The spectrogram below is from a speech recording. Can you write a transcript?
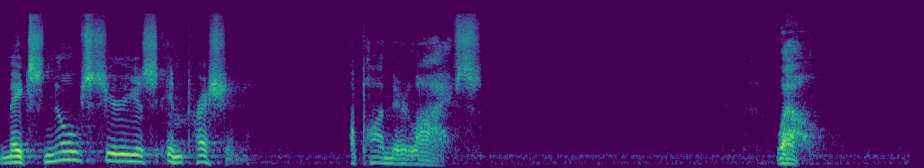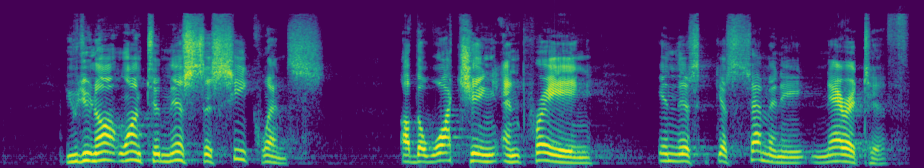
makes no serious impression upon their lives. Well, you do not want to miss the sequence of the watching and praying in this Gethsemane narrative.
